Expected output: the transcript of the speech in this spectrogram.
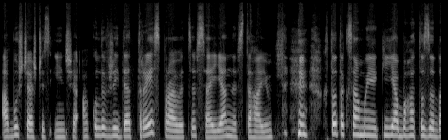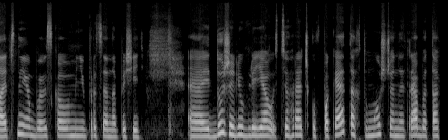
або ще щось інше. А коли вже йде три справи, це все, я не встигаю. Хто так само, як і я, багатозадачний, обов'язково мені про це напишіть. Е, Дуже люблю я ось цю гречку в пакетах, тому що не треба так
